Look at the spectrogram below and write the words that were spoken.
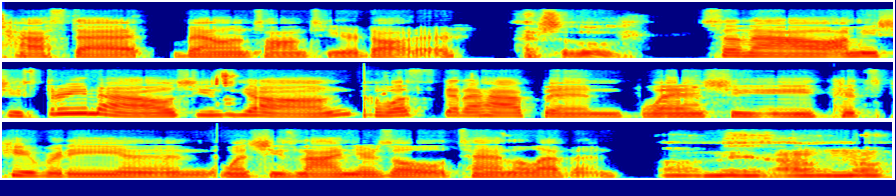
pass that balance on to your daughter. Absolutely. So now, I mean, she's three now. She's young. What's going to happen when she hits puberty and when she's nine years old, 10, 11? Oh man, I don't know.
